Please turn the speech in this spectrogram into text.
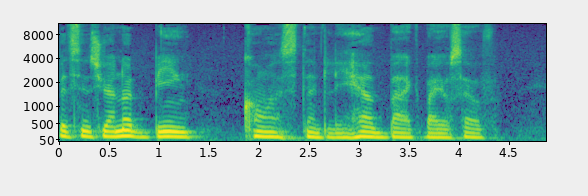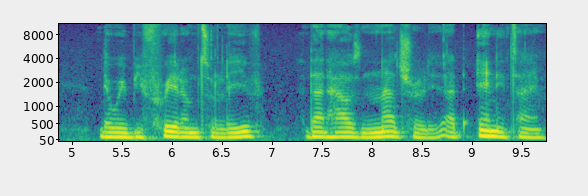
But since you are not being constantly held back by yourself, there will be freedom to leave that house naturally at any time.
